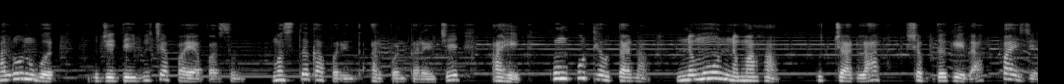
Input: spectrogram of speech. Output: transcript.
वर म्हणजे देवीच्या पायापासून मस्तकापर्यंत अर्पण करायचे आहे. कुंकू ठेवताना नमो नमहा उच्चारला शब्द गेला पाहिजे.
